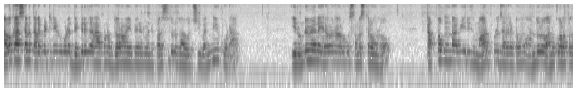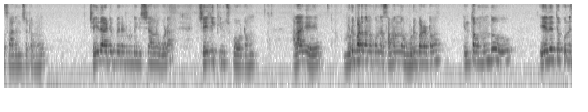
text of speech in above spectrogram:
అవకాశాలు తలపెట్టినవి కూడా దగ్గరగా రాకుండా దూరం అయిపోయినటువంటి పరిస్థితులు కావచ్చు ఇవన్నీ కూడా ఈ రెండు వేల ఇరవై నాలుగు సంవత్సరంలో తప్పకుండా వీరికి మార్పులు జరగటము అందులో అనుకూలతలు సాధించటము చేయి దాటిపోయినటువంటి విషయాలను కూడా చేజిక్కించుకోవటం. అలాగే ముడిపడదనుకున్న సంబంధం ముడిపడటం. ఇంతకుముందు ఏదైతే కొన్ని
